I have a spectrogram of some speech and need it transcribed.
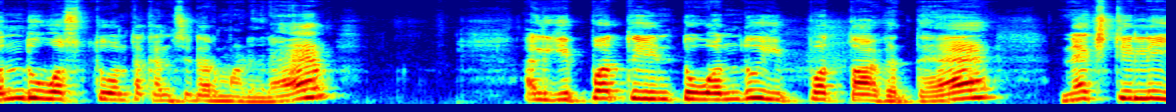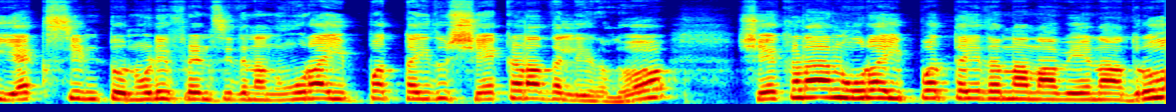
ಒಂದು ವಸ್ತು ಅಂತ ಕನ್ಸಿಡರ್ ಮಾಡಿದರೆ, ಅಲ್ಲಿಗೆ ಇಪ್ಪತ್ತು ಇಂಟು ಒಂದು ಇಪ್ಪತ್ತಾಗುತ್ತೆ. ನೆಕ್ಸ್ಟ್ ಇಲ್ಲಿ ಎಕ್ಸ್ ಇಂಟು, ನೋಡಿ ಫ್ರೆಂಡ್ಸ್ ಇದನ್ನು ನೂರ ಇಪ್ಪತ್ತೈದು ಶೇಕಡಾದಲ್ಲಿರೋದು ಶೇಕಡ ನೂರ ಇಪ್ಪತ್ತೈದನ್ನು ನಾವೇನಾದರೂ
